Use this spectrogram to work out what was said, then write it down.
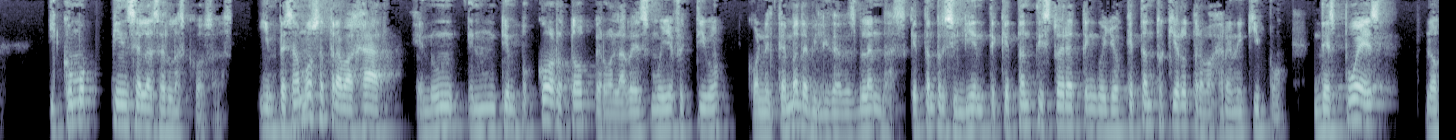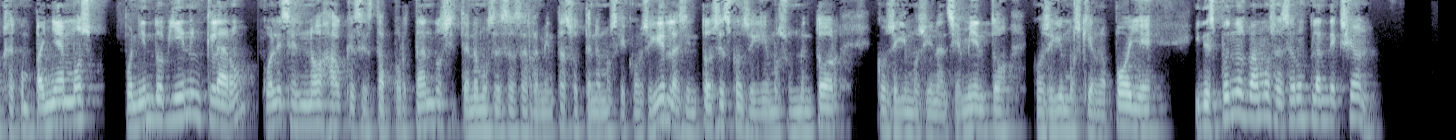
y cómo piensa él hacer las cosas. Y empezamos a trabajar en un, en un tiempo corto, pero a la vez muy efectivo, con el tema de habilidades blandas. ¿Qué tan resiliente? ¿Qué tanta historia tengo yo? ¿Qué tanto quiero trabajar en equipo? Después, lo que acompañamos poniendo bien en claro cuál es el know-how que se está aportando, si tenemos esas herramientas o tenemos que conseguirlas. Y entonces conseguimos un mentor, conseguimos financiamiento, conseguimos quien lo apoye y después nos vamos a hacer un plan de acción.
